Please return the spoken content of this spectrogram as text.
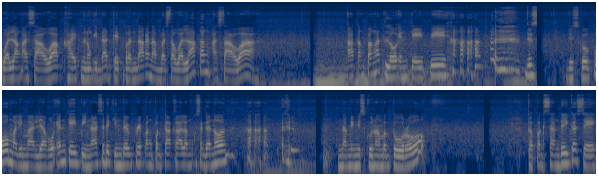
walang asawa, kahit nanong edad, kahit matanda ka na, basta wala kang asawa. At ang pangatlo, NKP. Diyos, Diyos ko po, mali-mali ako. NKP, nursery, kinder prep, ang pagkakaalam ko sa ganon. Namimiss ko nang magturo. Kapag Sunday kasi,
